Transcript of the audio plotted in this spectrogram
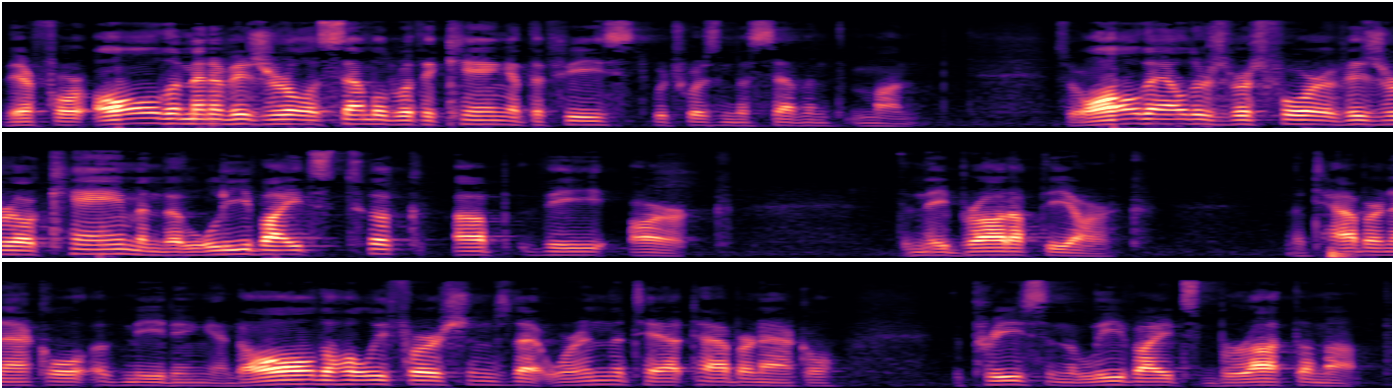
Therefore, all the men of Israel assembled with the king at the feast, which was in the seventh month. So all the elders, verse 4 of Israel, came, and the Levites took up the ark. Then they brought up the ark, the tabernacle of meeting, and all the holy furnishings that were in the ta- tabernacle. Priests and the Levites brought them up.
